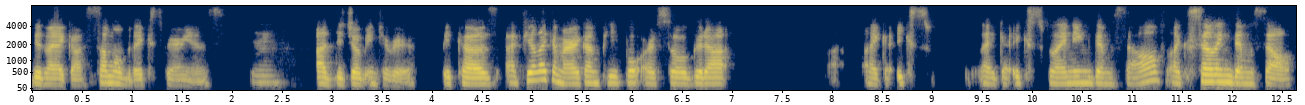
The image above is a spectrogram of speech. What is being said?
did like a, some of the experience Mm. at the job interview because I feel like American people are so good at uh, like ex- like explaining themselves, like selling themselves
